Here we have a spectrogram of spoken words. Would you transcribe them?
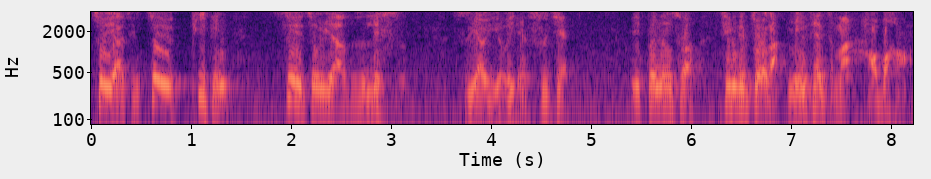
最要紧，最批评最重要的是历史。是要有一点时间，你不能说今天做了，明天怎么好不好？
